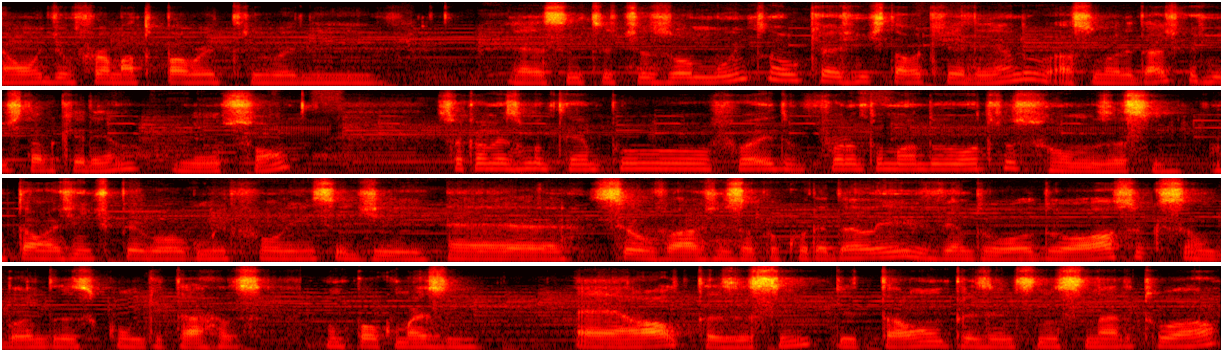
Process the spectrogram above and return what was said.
é onde o formato Power Trio ele é, sintetizou muito o que a gente estava querendo, a sonoridade que a gente estava querendo num som, só que ao mesmo tempo foi, foram tomando outros rumos assim. Então a gente pegou alguma influência de é, Selvagens à Procura da Lei, Vendo o do Osso, que são bandas com guitarras um pouco mais é, altas assim que estão presentes no cenário atual.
